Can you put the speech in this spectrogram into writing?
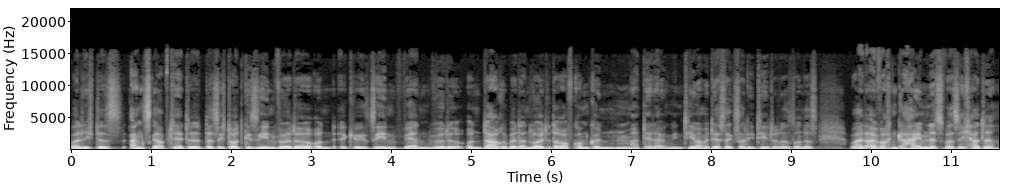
weil ich das Angst gehabt hätte, dass ich dort gesehen würde und äh, gesehen werden würde und darüber dann Leute darauf kommen können, hm, hat der da irgendwie ein Thema mit der Sexualität oder so. Und das war halt einfach ein Geheimnis, was ich hatte,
